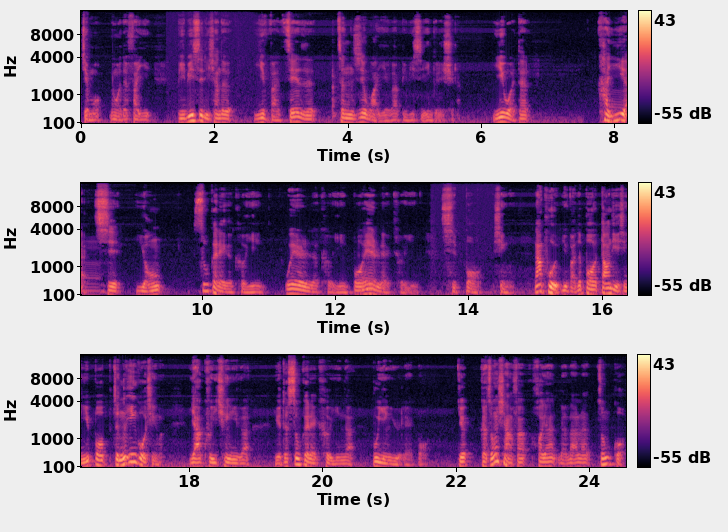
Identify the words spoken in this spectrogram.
节目，侬会得发现 BBC 里向头，伊勿再是整齐划一个 BBC English 了，伊会得刻意个去用苏格兰个口音、威尔士个口音、北爱尔兰口音去报新闻，哪怕伊勿是报当地新闻，伊报整个英国新闻，也可以请一个有的苏格兰口音的播音员来报。就搿种想法，好像辣辣阿拉中国，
